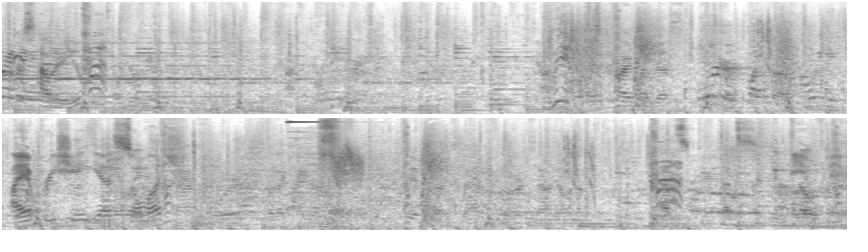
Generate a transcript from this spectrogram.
Chris, how are you? I appreciate you so much. That's that's a okay.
